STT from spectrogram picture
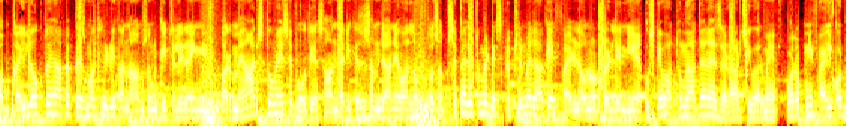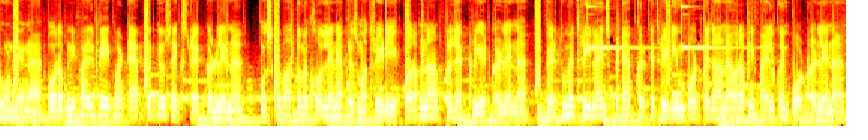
अब कई लोग तो यहाँ पे प्रिज्मा थ्री का नाम सुन के चले जाएँगे। पर मैं आज तुम्हें इसे बहुत ही आसान तरीके से समझाने वाला हूँ। तो सबसे पहले तुम्हें डिस्क्रिप्शन में जाके एक फ़ाइल डाउनलोड कर लेनी है। उसके बाद तुम्हें आ जाना है जेड आर्चीवर में और अपनी फ़ाइल को ढूंढ लेना है। और अपनी फ़ाइल पे एक बार टैप करके उसे एक्सट्रैक्ट कर लेना है। उसके बाद तुम्हें खोल लेना है प्रिज्मा थ्री और अपना प्रोजेक्ट क्रिएट कर लेना है। फिर तुम्हें थ्री लाइन्स पे टैप करके थ्री डी इम्पोर्ट पे जाना है और अपनी फ़ाइल को इम्पोर्ट कर लेना है।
